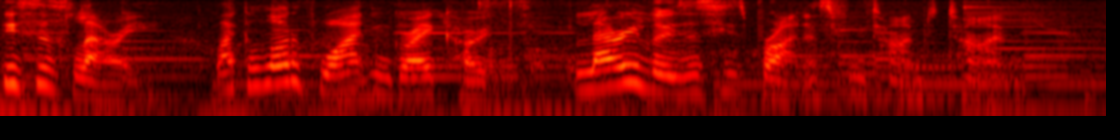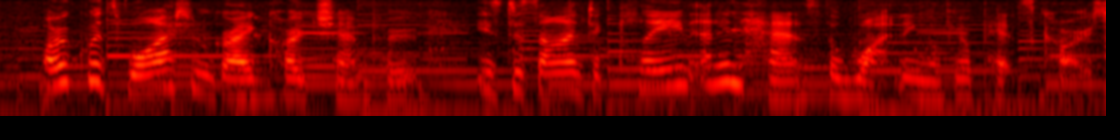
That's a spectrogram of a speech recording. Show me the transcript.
This is Larry. Like a lot of white and grey coats, Larry loses his brightness from time to time. Oakwood's White and Grey Coat Shampoo is designed to clean and enhance the whitening of your pet's coat.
